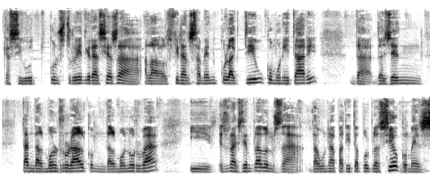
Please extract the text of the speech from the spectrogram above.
que ha sigut construït gràcies a, al finançament col·lectiu, comunitari, de, de gent tant del món rural com del món urbà, i és un exemple doncs, d'una petita població, com mm. és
